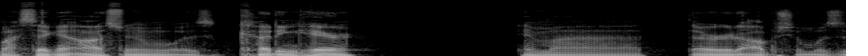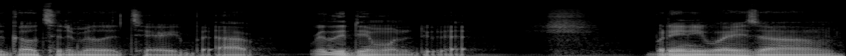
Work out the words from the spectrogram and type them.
My second option was cutting hair, and my third option was to go to the military. But I really didn't want to do that. But anyways, um,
